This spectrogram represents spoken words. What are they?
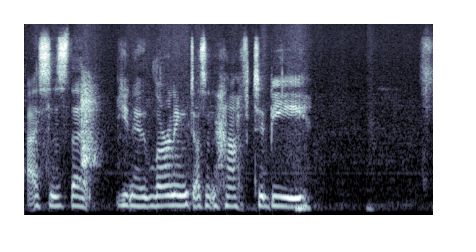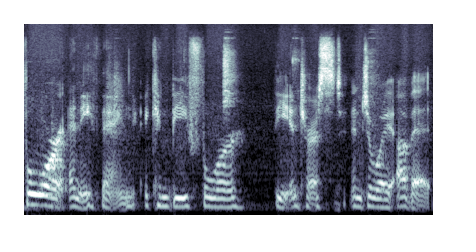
us is that, you know, learning doesn't have to be for anything. It can be for the interest and joy of it.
